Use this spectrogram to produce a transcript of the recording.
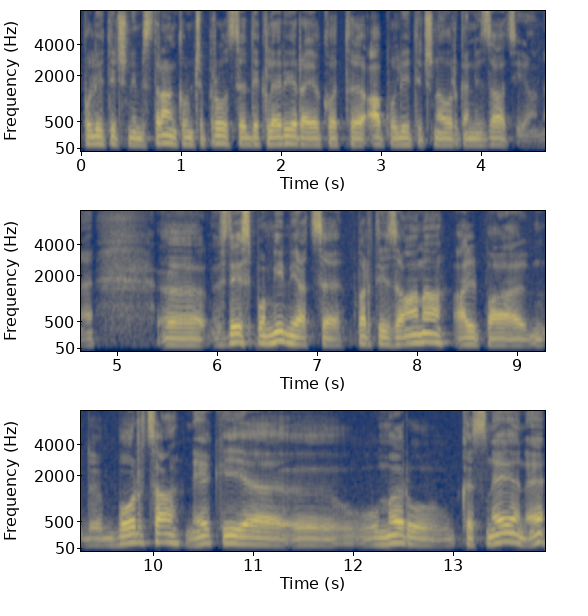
političnim strankom, čeprav se deklarirajo kot eh, apolitična organizacija. Ne? Uh, zdaj spominjati se partizana ali pa d- borca, ne, ki je uh, umrl kasneje, ne,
